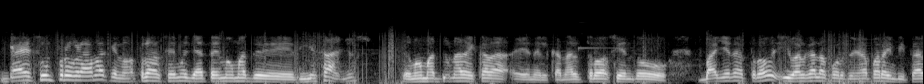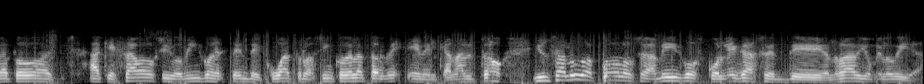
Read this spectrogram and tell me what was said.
ya es un programa que nosotros hacemos, ya tenemos más de 10 años, tenemos más de una década en el canal TRO haciendo Vallenatro y valga la oportunidad para invitar a todos a, a, que sábados y domingos estén de 4 a 5 de la tarde en el canal TRO. Y un saludo a todos los amigos, colegas de Radio Melodía.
